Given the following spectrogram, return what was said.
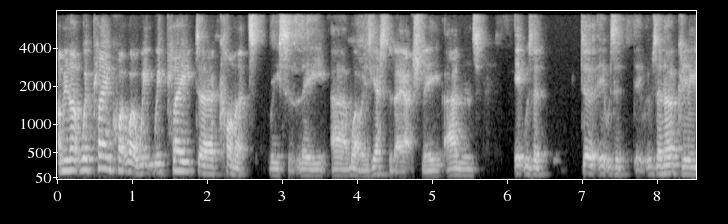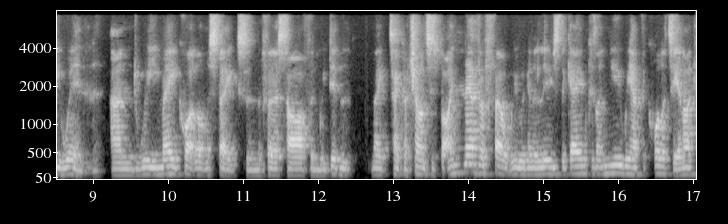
I mean, we're playing quite well. We, we played uh, Connacht recently, uh, well, it was yesterday actually, and it was a it was a it was an ugly win, and we made quite a lot of mistakes in the first half, and we didn't make take our chances. But I never felt we were going to lose the game because I knew we had the quality, and I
